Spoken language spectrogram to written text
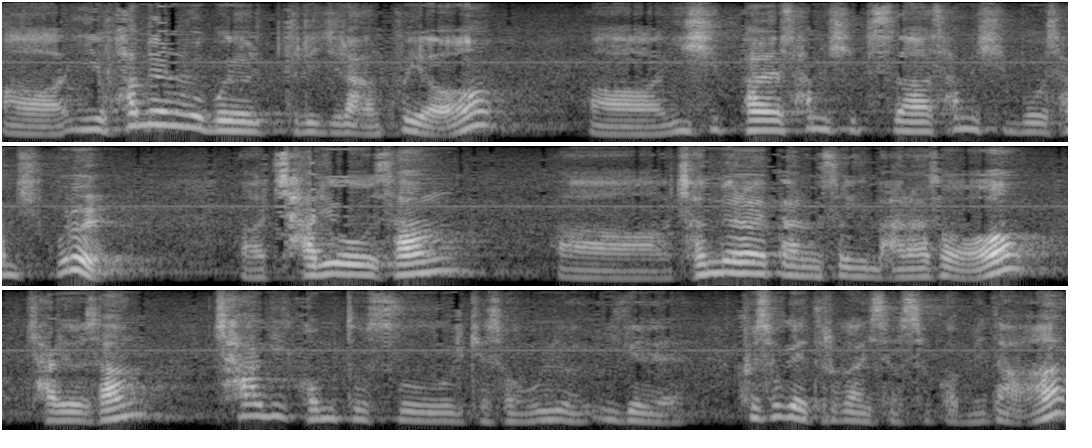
어, 이 화면으로 보여드리지 않고요. 28, 34, 35, 39를 자료상 어, 전멸할 가능성이 많아서 자료상 차기 검토수 이렇게 해서 올려 이게 그 속에 들어가 있었을 겁니다.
